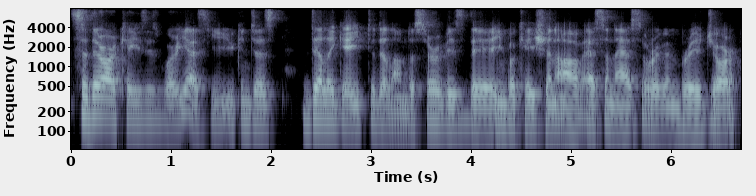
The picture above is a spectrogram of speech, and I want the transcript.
so there are cases where yes, you, you, can just delegate to the Lambda service the invocation of SNS or EventBridge or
